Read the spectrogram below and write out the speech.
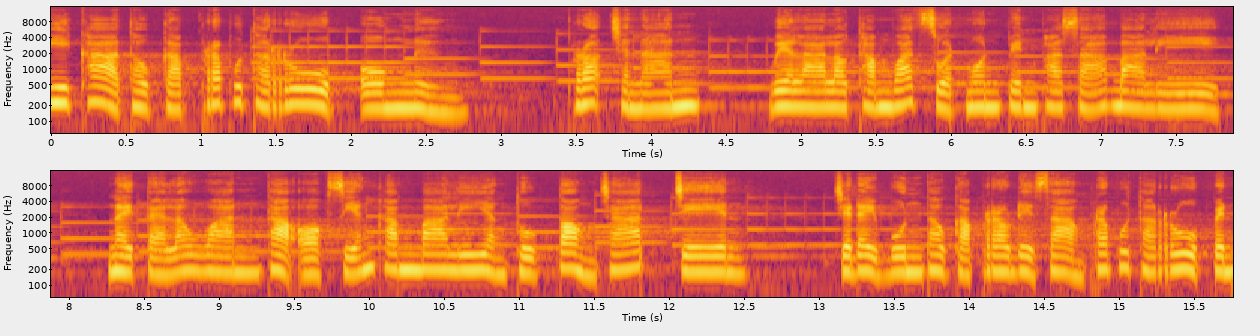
มีค่าเท่ากับพระพุทธรูปองค์หนึ่ง เพราะฉะนั้น เวลาเราทำวัดสวดมนต์เป็นภาษาบาลี ในแต่ละวันถ้าออกเสียงคำบาลีอย่างถูกต้องชัดเจน จะได้บุญเท่ากับเราได้สร้างพระพุทธรูปเป็น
